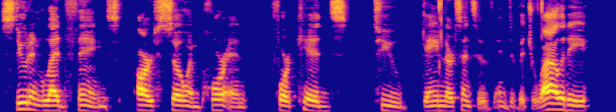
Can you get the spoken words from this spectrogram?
student led things are so important for kids to gain their sense of individuality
